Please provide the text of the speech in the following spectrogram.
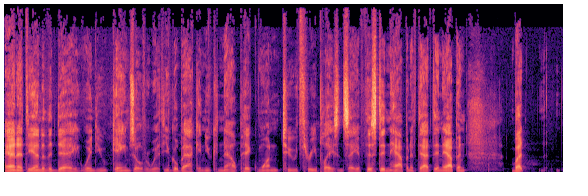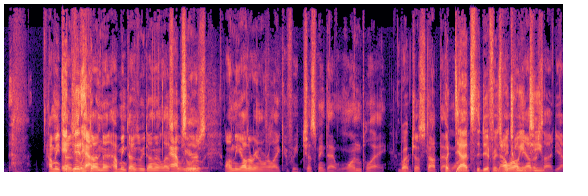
And at the end of the day, when you game's over with, you go back and you can now pick one, two, three plays and say, if this didn't happen, if that didn't happen, but How many It times did have we happen. done that? How many times have we done that in the last couple of years? On the other end, we're like, if we just made that one play, or just stop that. But one. that's the difference now between we're the team. side, yeah.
